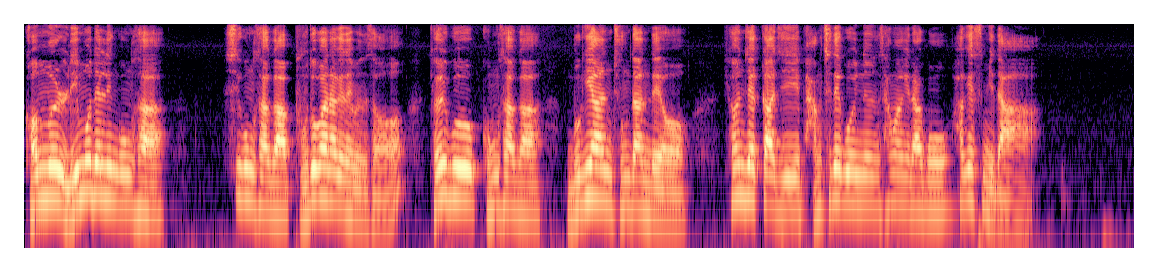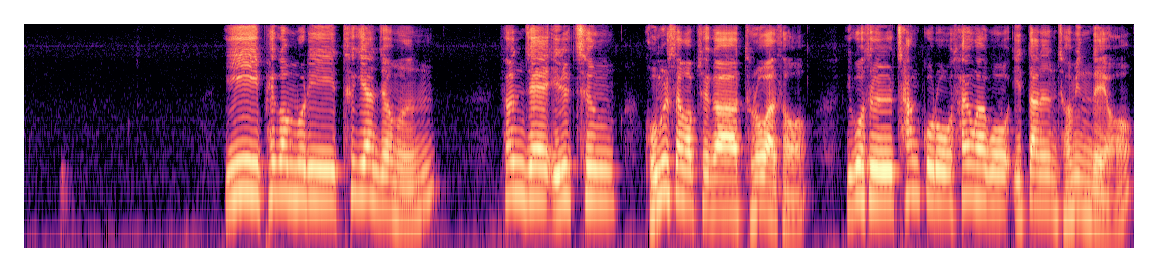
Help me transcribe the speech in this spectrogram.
건물 리모델링 공사 시공사가 부도가 나게 되면서 결국 공사가 무기한 중단되어 현재까지 방치되고 있는 상황이라고 하겠습니다. 이 폐건물이 특이한 점은 현재 1층 고물상 업체가 들어와서 이곳을 창고로 사용하고 있다는 점인데요.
